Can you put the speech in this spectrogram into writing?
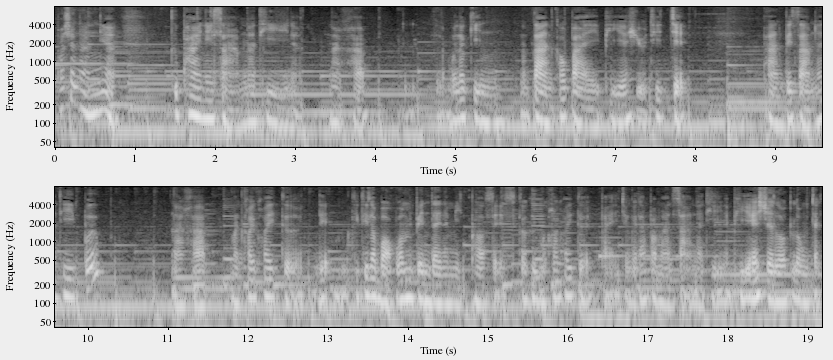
เพราะฉะนั้นเนี่ยคือภายใน 3 นาทีเนี่ยนะครับเมื่อเรากินน้ำตาลเข้าไป pH อยู่ที่ 7 ผ่านไป 3 นาทีปุ๊บนะครับมันค่อยๆเกิดคือที่เราบอกว่ามันเป็น dynamic process ก็คือมันค่อยๆเกิดไป จนกระทั่งประมาณ 3 นาทีเนี่ย pH จะลดลงจาก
